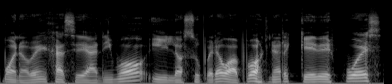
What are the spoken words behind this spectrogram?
bueno, Benja se animó y lo superó a Posner, que después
